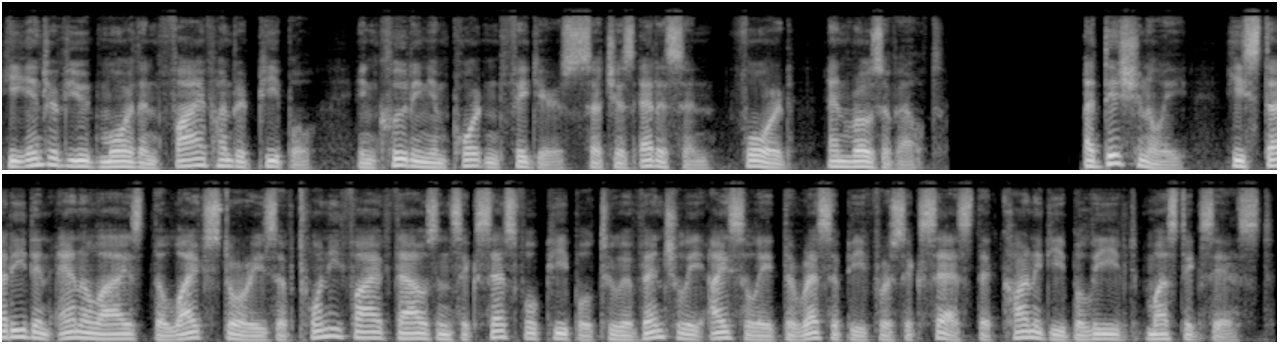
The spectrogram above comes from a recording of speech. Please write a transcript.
he interviewed more than 500 people, including important figures such as Edison, Ford, and Roosevelt. Additionally, he studied and analyzed the life stories of 25,000 successful people to eventually isolate the recipe for success that Carnegie believed must exist.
